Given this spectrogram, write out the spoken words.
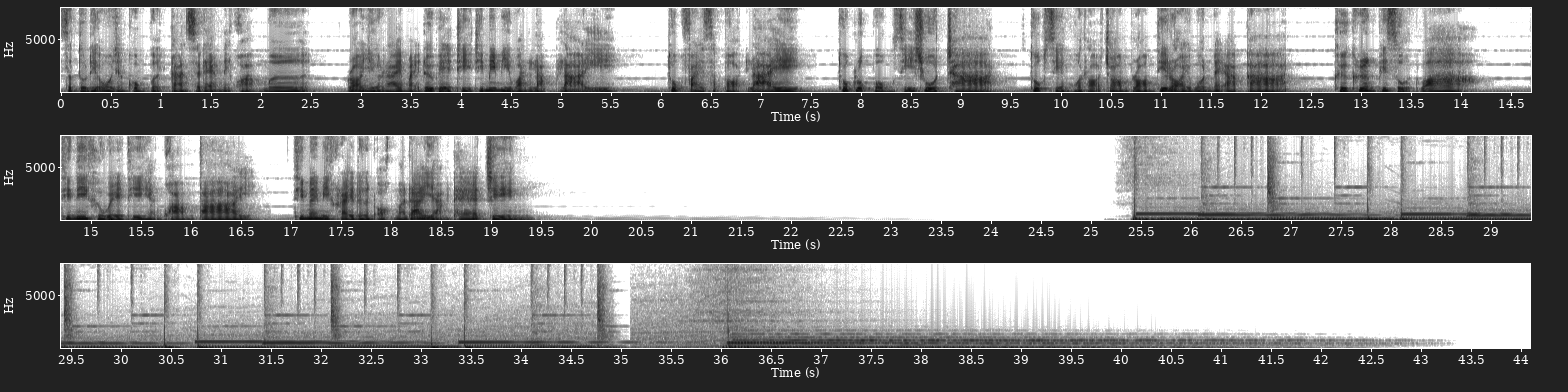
สตูดิโอยังคงเปิดการแสดงในความมืด รอเหยื่อรายใหม่ด้วยเวทีที่ไม่มีวันหลับไหล ทุกไฟสปอตไลท์ ทุกลูกโป่งสีฉูดฉาด ทุกเสียงหัวเราะจอมปลอมที่ลอยวนในอากาศ คือเครื่องพิสูจน์ว่า ที่นี่คือเวทีแห่งความตายที่ไม่มีใครเดินออกมาได้อย่างแท้จริง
